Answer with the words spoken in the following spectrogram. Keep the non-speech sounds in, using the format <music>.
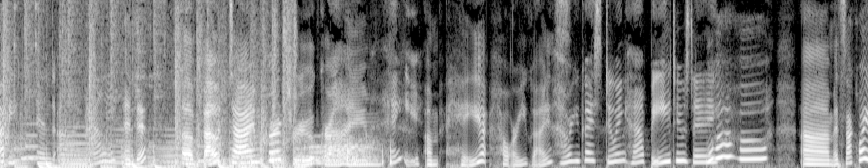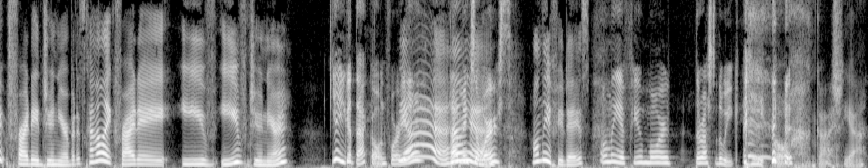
Abby. And I'm Allie. And it's about time for true crime. Hey, Um, hey, how are you guys? how are you guys doing? Happy Tuesday. Woohoo! Um, it's not quite Friday Junior, but it's kind of like Friday Eve Eve Junior. Yeah, you get that going for you. Yeah, That hell makes yeah. it worse. Only a few days. Only a few more the rest of the week. Ye- <laughs> oh gosh, yeah.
